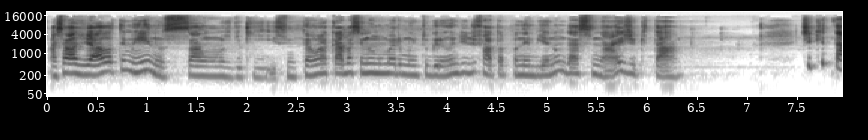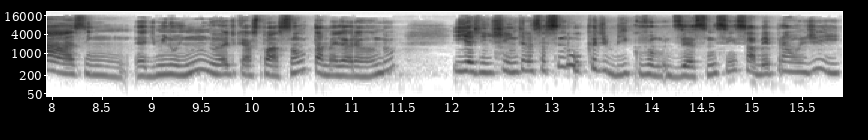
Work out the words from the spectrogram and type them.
a sala de aula tem menos alunos do que isso. Então acaba sendo um número muito grande e de fato a pandemia não dá sinais de que tá de que tá assim, é, diminuindo, né? De que a situação tá melhorando. E a gente entra nessa sinuca de bico, vamos dizer assim, sem saber para onde ir.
